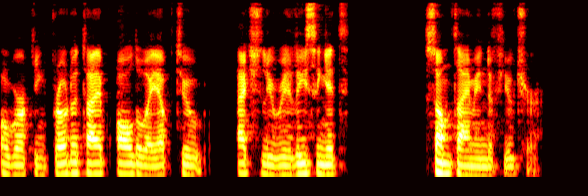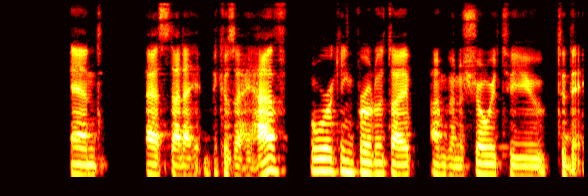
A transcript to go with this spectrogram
a working prototype all the way up to actually releasing it sometime in the future. And as that I, because I have a working prototype, I'm going to show it to you today.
